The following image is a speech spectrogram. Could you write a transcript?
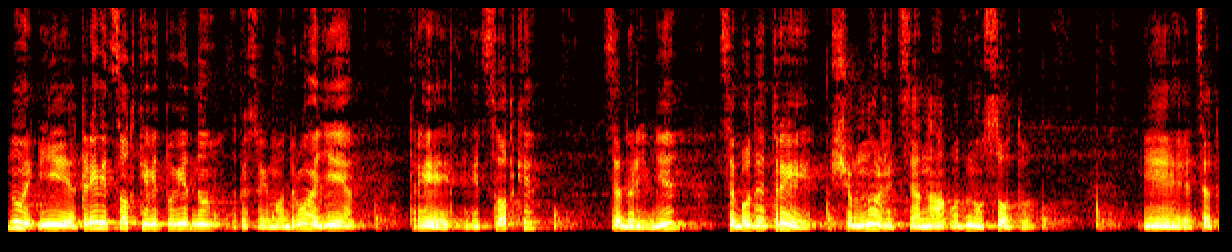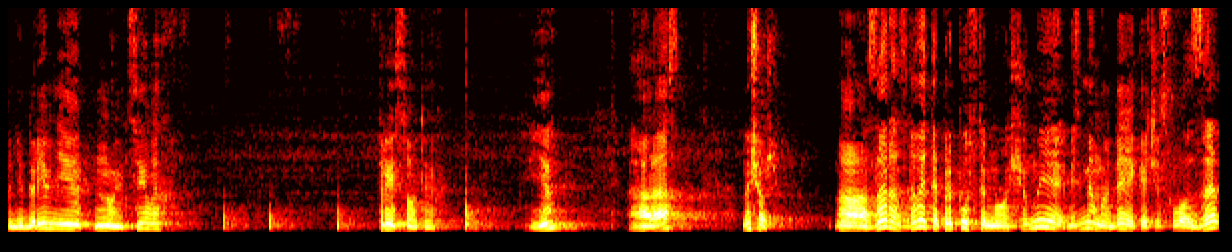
Ну і 3% відповідно. Записуємо друга дія. 3%. Це дорівнює. Це буде 3, що множиться на 1 соту. І це тоді дорівнює 0,3. Є? Гаразд. Ну що ж, зараз давайте припустимо, що ми візьмемо деяке число z,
